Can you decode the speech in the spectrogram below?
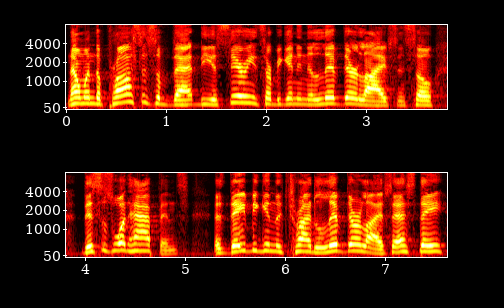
Now, in the process of that, the Assyrians are beginning to live their lives. And so, this is what happens as they begin to try to live their lives as they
